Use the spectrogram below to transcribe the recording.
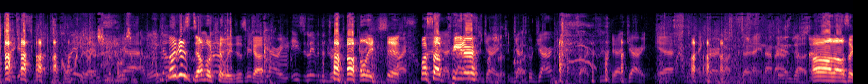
So he gets to play with him. Yeah, and we know Look at his we double know kill he just Mr. got. Jerry, he's living the dream. Holy okay? shit. Alright. What's Uh, up, uh, Peter? Jerry, Specialist, Jack's bro. called Jerry. Oh, sorry. Yeah, Jerry. Yeah. Thank you very much for donating that Ian man. Oh, that was a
